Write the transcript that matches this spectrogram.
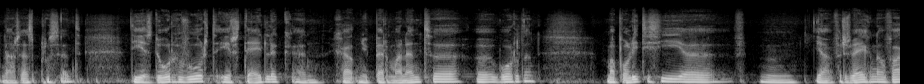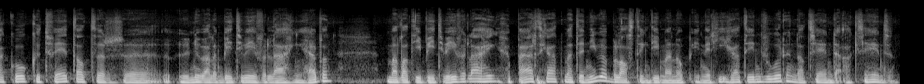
naar 6%. Die is doorgevoerd, eerst tijdelijk en gaat nu permanent worden. Maar politici uh, ja, verzwijgen dan vaak ook het feit dat we nu wel een btw-verlaging hebben, maar dat die btw-verlaging gepaard gaat met een nieuwe belasting die men op energie gaat invoeren, dat zijn de accijnzen.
